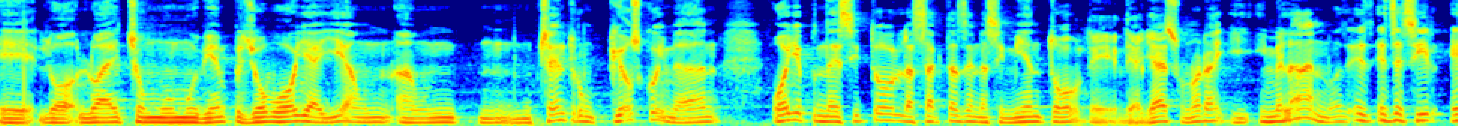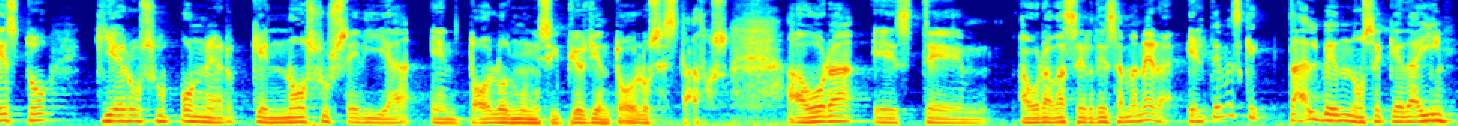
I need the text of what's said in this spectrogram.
Eh, lo, lo, ha hecho muy, muy bien. Pues yo voy ahí a un, a un, centro, un kiosco y me dan, oye, pues necesito las actas de nacimiento de, de allá de Sonora y, y me la dan. Es, es, decir, esto quiero suponer que no sucedía en todos los municipios y en todos los estados. Ahora, este, ahora va a ser de esa manera. El tema es que tal vez no se queda ahí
